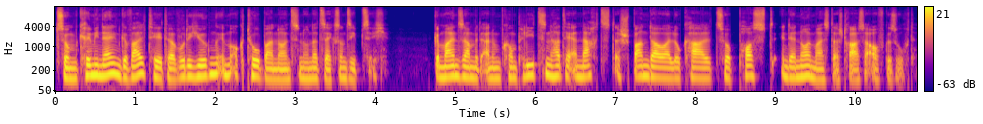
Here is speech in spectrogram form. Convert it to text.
Zum kriminellen Gewalttäter wurde Jürgen im Oktober 1976. Gemeinsam mit einem Komplizen hatte er nachts das Spandauer Lokal zur Post in der Neumeisterstraße aufgesucht.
